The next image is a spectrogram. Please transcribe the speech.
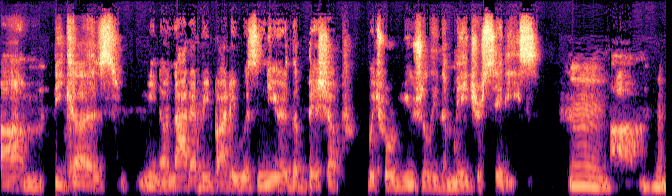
um, because you know not everybody was near the bishop, which were usually the major cities. Mm. Um, mm-hmm.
